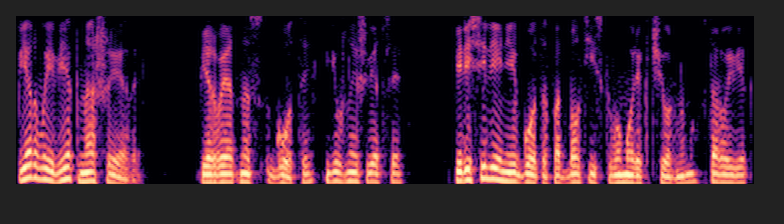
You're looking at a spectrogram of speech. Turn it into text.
Первый век нашей эры. Первый этнос – готы, Южная Швеция. Переселение готов от Балтийского моря к Черному, второй век.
